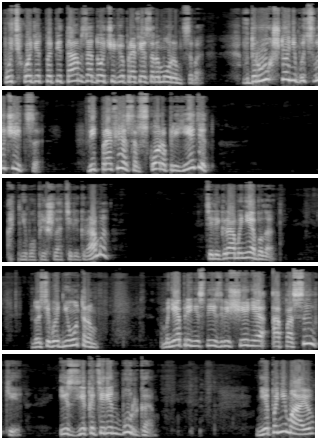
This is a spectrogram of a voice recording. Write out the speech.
Пусть ходит по пятам за дочерью профессора Муромцева. Вдруг что-нибудь случится? Ведь профессор скоро приедет. — от него пришла телеграмма? Телеграммы не было. Но сегодня утром мне принесли извещение о посылке из Екатеринбурга. Не понимаю,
